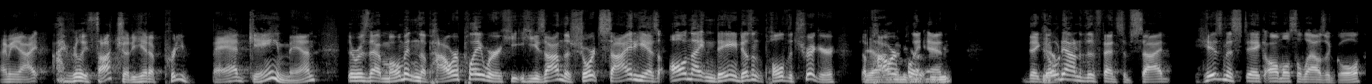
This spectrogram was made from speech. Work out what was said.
I mean, I, I really thought Juddy had a pretty bad game, man. There was that moment in the power play where he, he's on the short side. He has all night and day. He doesn't pull the trigger. The yeah, power play ends. They go down to the defensive side. His mistake almost allows a goal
